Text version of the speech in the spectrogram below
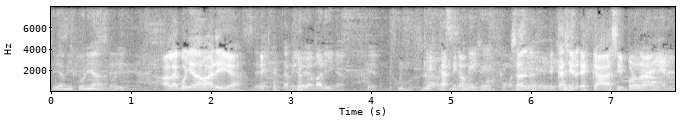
Sí, a mi cuñada. Sí. A la cuñada María. Está mi novia Marina, que, Que es casi lo mismo. es como O sea, la- es casi, es casi por Por una. N.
